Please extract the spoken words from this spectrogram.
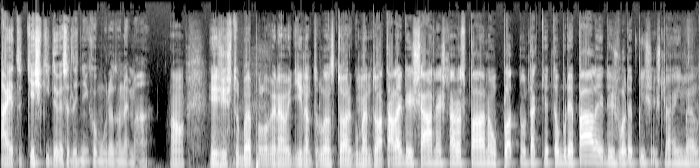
A je to těžký to vysvětlit někomu, kdo to nemá. No, Ježíš, to bude polovina lidí na tohle z toho argumentovat, ale když šáhneš na rozpálenou platnu, tak tě to bude pálit, když odepíšeš na e-mail.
